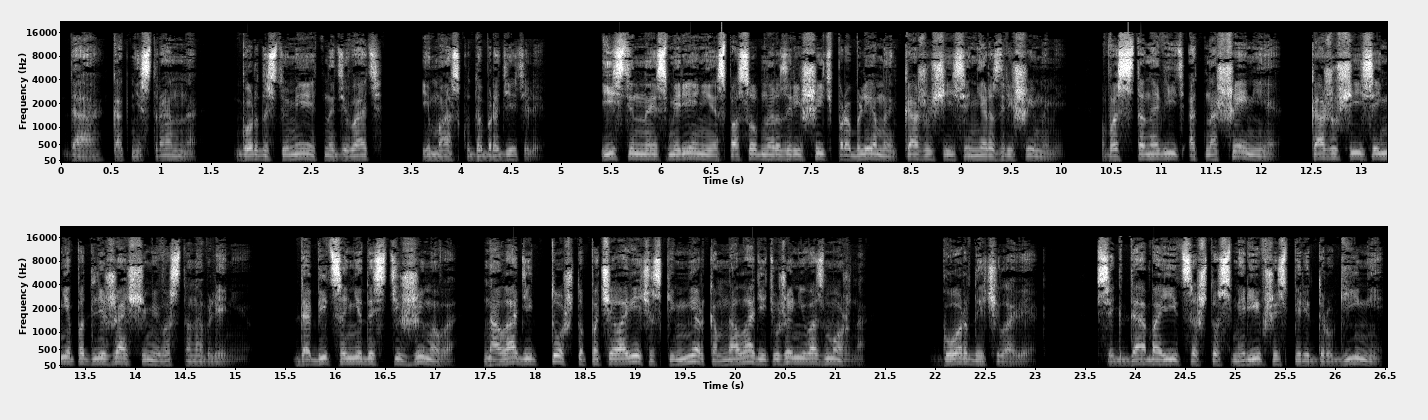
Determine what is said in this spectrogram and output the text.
Да, как ни странно, гордость умеет надевать и маску добродетели. Истинное смирение способно разрешить проблемы, кажущиеся неразрешимыми, восстановить отношения, кажущиеся неподлежащими восстановлению, добиться недостижимого, наладить то, что по человеческим меркам наладить уже невозможно. Гордый человек всегда боится, что, смирившись перед другими,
